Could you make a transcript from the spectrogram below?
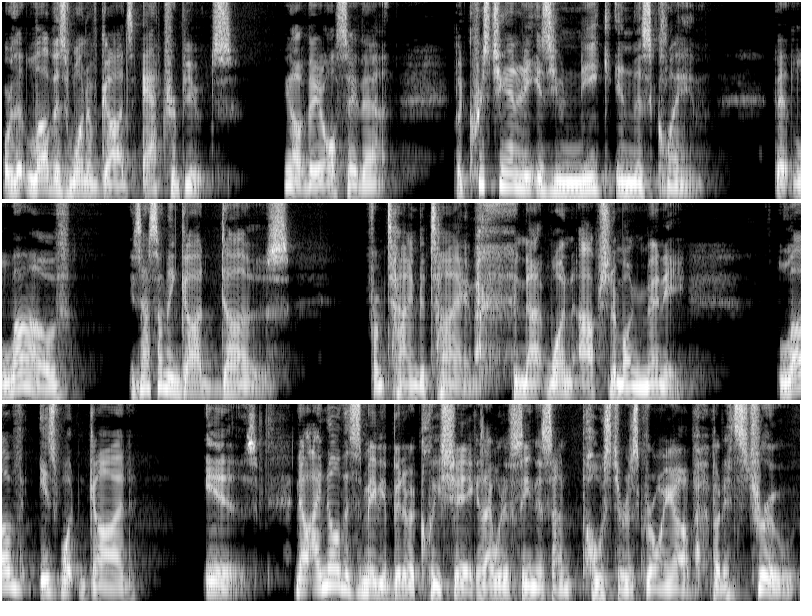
or that love is one of God's attributes. You know, they all say that. But Christianity is unique in this claim that love is not something God does from time to time, not one option among many. Love is what God is. Now, I know this is maybe a bit of a cliche because I would have seen this on posters growing up, but it's true.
